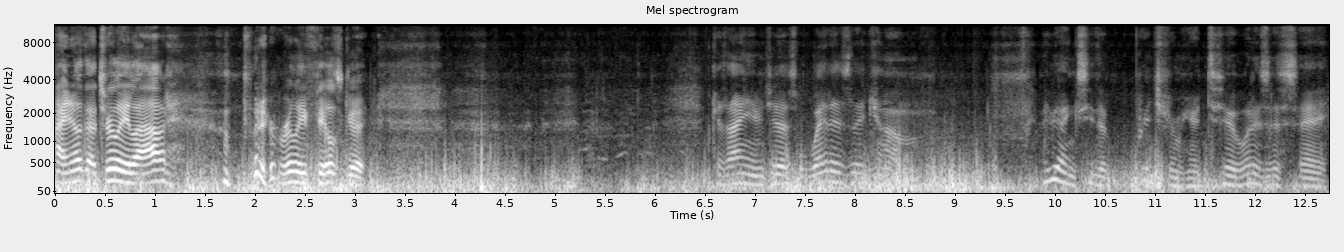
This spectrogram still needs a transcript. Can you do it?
I know that's really loud, but it really feels good. Because I am just wet as they come. Maybe I can see the bridge from here too. What does this say?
